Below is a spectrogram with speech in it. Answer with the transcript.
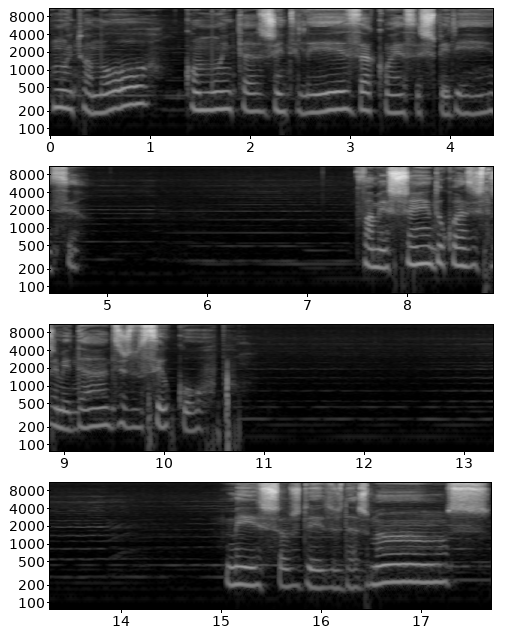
Com muito amor, com muita gentileza com essa experiência. Vá mexendo com as extremidades do seu corpo. Mexa os dedos das mãos,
